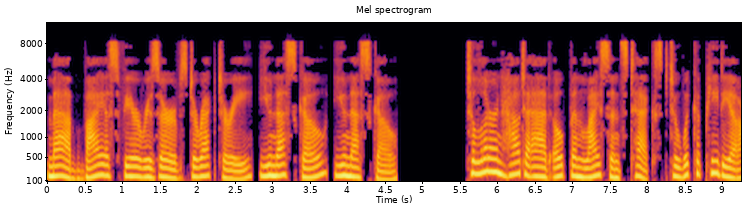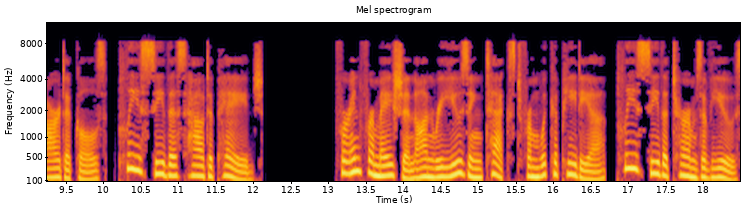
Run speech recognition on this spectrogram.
MAB Biosphere Reserves Directory, UNESCO, UNESCO. To learn how to add open license text to Wikipedia articles, please see this How to page. For information on reusing text from Wikipedia, please see the Terms of Use.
